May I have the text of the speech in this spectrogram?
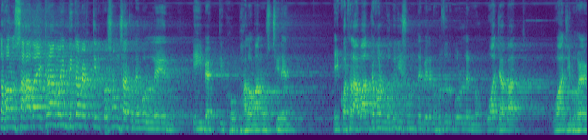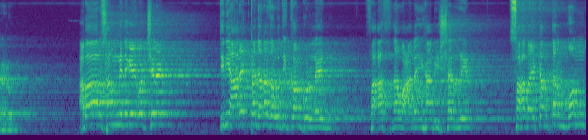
তখন সাহাবা একরাম ওই মৃত ব্যক্তির প্রশংসা করে বললেন, এই ব্যক্তি খুব ভালো মানুষ ছিলেন। এই কথার আবার যখন নবীজি শুনতে পেলেন, হুজুর বললেন ওয়াজাবাত, ওয়াজিব হয়ে গেল। আবার সামনে দিকে এগোচ্ছিলেন। তিনি আরেকটা জানাজা অতিক্রম করলেন ফা ফাআসনাউ আলাইহা বিশাররিন। সাহাবায়ে কাম তার মন্দ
